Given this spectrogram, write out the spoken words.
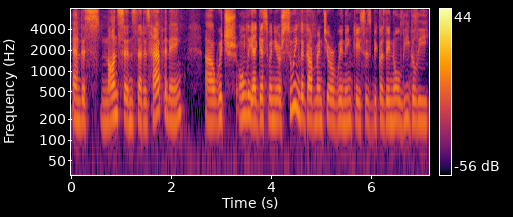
and this nonsense that is happening, uh, which only I guess when you're suing the government you're winning cases because they know legally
